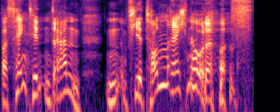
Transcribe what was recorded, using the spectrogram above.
Was hängt hinten dran? Ein 4-Tonnen-Rechner oder was?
